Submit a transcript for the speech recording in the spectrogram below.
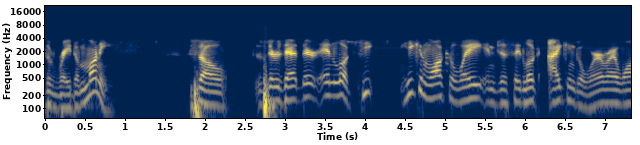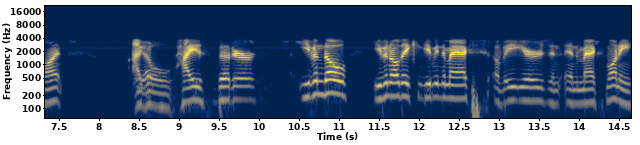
the rate of money. So there's that there. And look, he he can walk away and just say, look, I can go wherever I want. I Yep. go highest bidder, even though even though they can give me the max of eight years and, and max money,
